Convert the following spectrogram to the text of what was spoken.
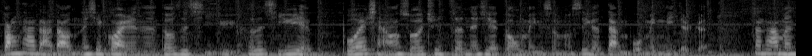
帮他打倒那些怪人呢都是奇遇，可是奇遇也不会想要说去争那些功名什么，是一个淡泊名利的人。那他们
